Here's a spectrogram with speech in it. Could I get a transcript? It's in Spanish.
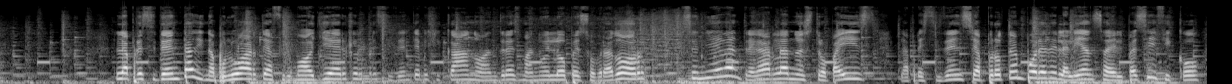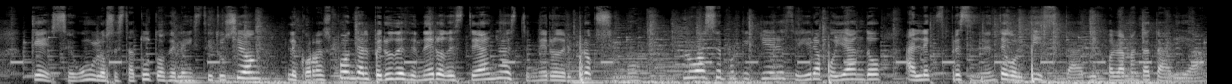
La presidenta Dina Boluarte afirmó ayer que el presidente mexicano Andrés Manuel López Obrador se niega a entregarle a nuestro país la presidencia pro tempore de la Alianza del Pacífico, que, según los estatutos de la institución, le corresponde al Perú desde enero de este año hasta enero del próximo. Lo hace porque quiere seguir apoyando al expresidente golpista, dijo la mandataria.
